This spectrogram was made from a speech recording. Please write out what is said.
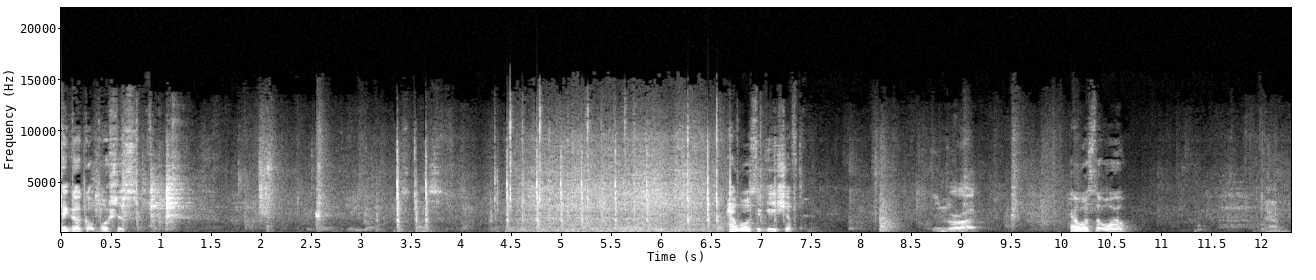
Think I've got bushes. Nice. How was the gear shift? Seems alright. How was the oil? Um,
